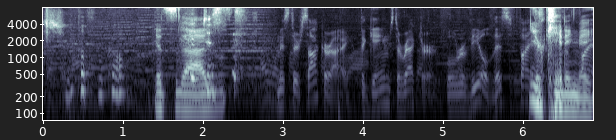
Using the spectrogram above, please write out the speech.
Shut the fuck up. It's Smash. Just. Mr. Sakurai, the game's director, will reveal this fight. You're kidding me. You're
